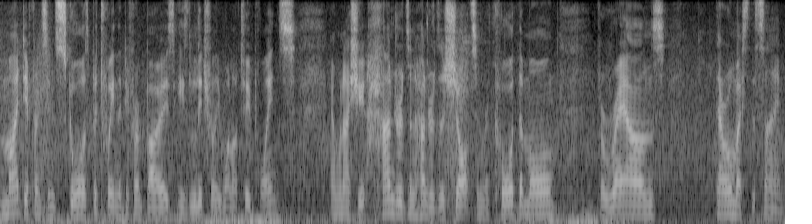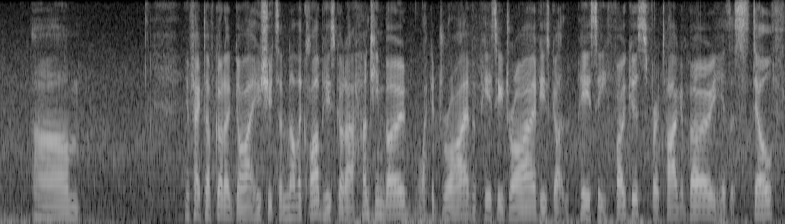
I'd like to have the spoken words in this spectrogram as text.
my difference in scores between the different bows is literally one or two points. And when I shoot hundreds and hundreds of shots and record them all for rounds they're almost the same. Um, in fact I've got a guy who shoots another club. He's got a hunting bow like a drive a PSE drive. He's got a PSE focus for a target bow. He has a stealth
